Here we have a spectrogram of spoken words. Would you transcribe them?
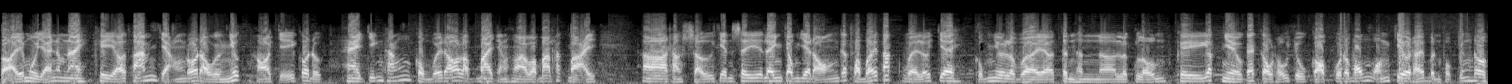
tệ ở mùa giải năm nay. Khi ở 8 trận đối đầu gần nhất, họ chỉ có được hai chiến thắng cùng với đó là ba trận hòa và ba thất bại à, thật sự Chelsea đang trong giai đoạn rất là bế tắc về lối chơi cũng như là về à, tình hình à, lực lượng khi rất nhiều các cầu thủ trụ cột của đội bóng vẫn chưa thể bình phục chấn thương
